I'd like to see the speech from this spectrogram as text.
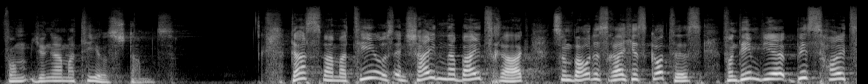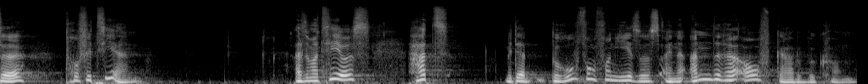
vom Jünger Matthäus stammt. Das war Matthäus entscheidender Beitrag zum Bau des Reiches Gottes, von dem wir bis heute profitieren. Also Matthäus hat mit der Berufung von Jesus eine andere Aufgabe bekommen.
